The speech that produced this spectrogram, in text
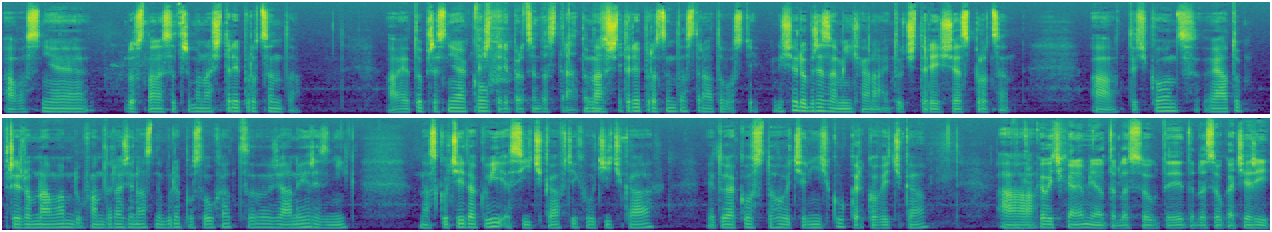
A vlastně dostane se třeba na 4%. A je to přesně jako... Na 4% ztrátovosti? Na 4% ztrátovosti. Když je dobře zamíchaná, je to 4-6%. A teď já to přirovnávám, doufám teda, že nás nebude poslouchat eh, žádný řezník, naskočí takový esíčka v těch očičkách, je to jako z toho večerníčku krkovička. A... Krkovička neměl, tohle jsou ty, tohle jsou kačeří,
